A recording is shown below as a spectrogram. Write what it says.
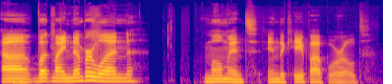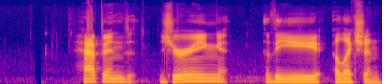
Uh, but my number one moment in the K-pop world happened during the election,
